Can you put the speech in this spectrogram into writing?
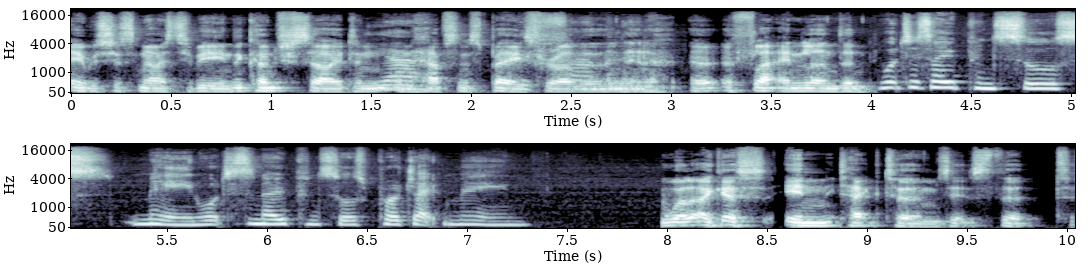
it was just nice to be in the countryside and, yeah, and have some space rather family. than in a, a, flat in London. What does open source mean? What does an open source project mean? Well, I guess in tech terms, it's that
